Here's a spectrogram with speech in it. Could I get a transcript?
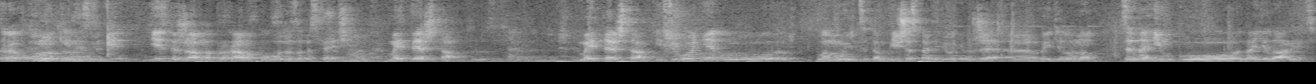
За рахунок ініціатив є державна програма по водозабезпеченню. Ми теж там. Ми теж там. І сьогодні о, планується там більше 100 мільйонів вже е, виділено. Це на гілку на Єланець.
